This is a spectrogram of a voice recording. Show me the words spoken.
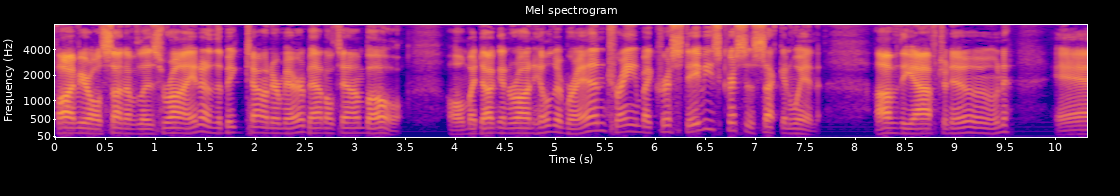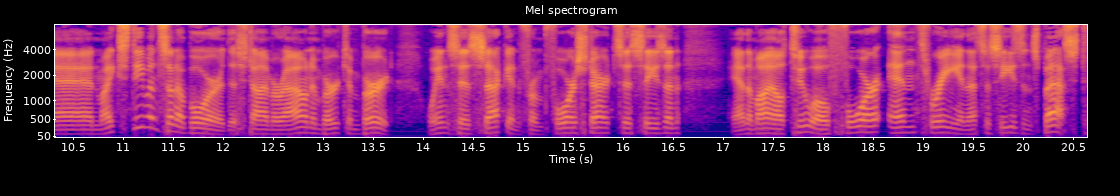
Five year old son of Liz Ryan of the Big Towner mare, Battletown Bow. Owned by Doug and Ron Hildebrand, trained by Chris Davies. Chris's second win of the afternoon. And Mike Stevenson aboard this time around, and Bert and Bert wins his second from four starts this season, and the mile 204 and 3, and that's the season's best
